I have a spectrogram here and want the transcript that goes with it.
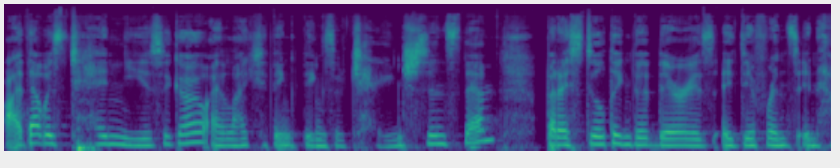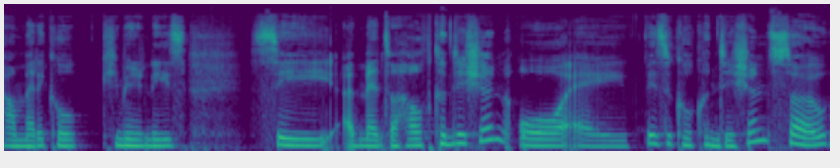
I, that was 10 years ago. I like to think things have changed since then, but I still think that there is a difference in how medical communities see a mental health condition or a physical condition. So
